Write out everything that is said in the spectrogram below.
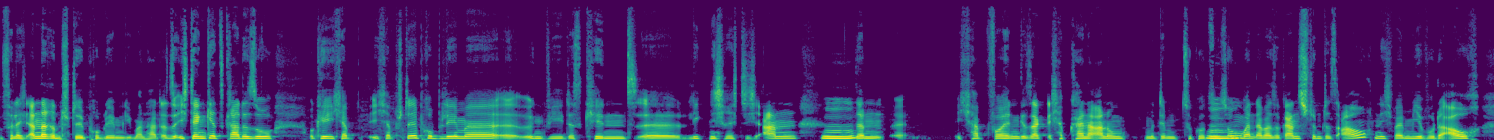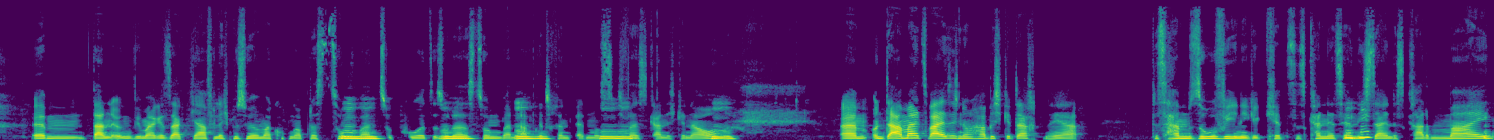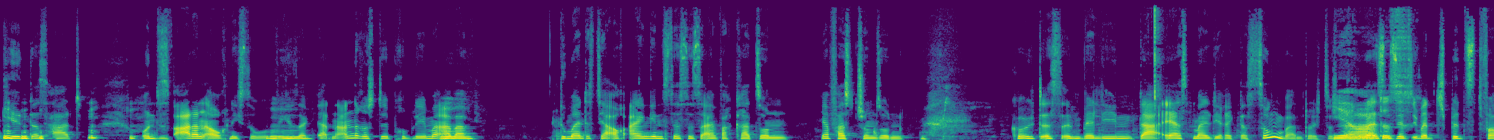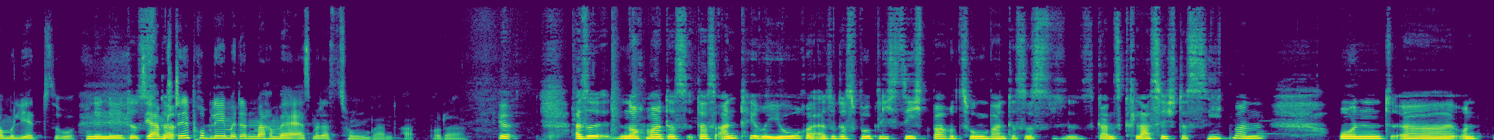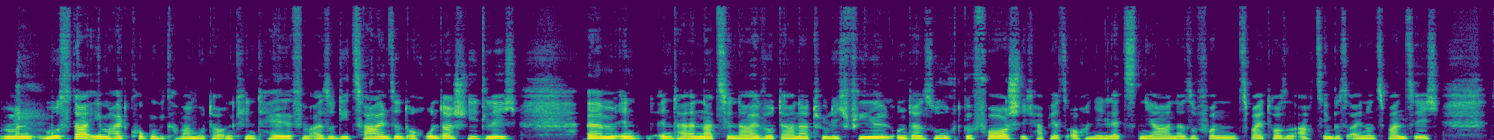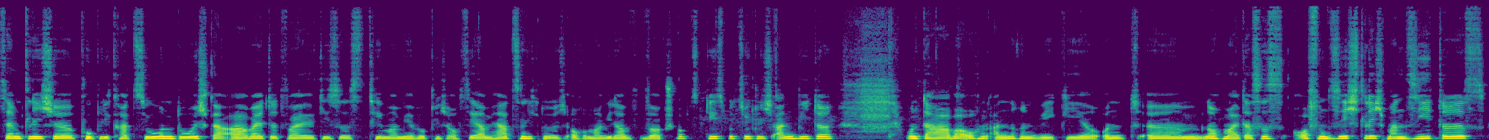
vielleicht anderen Stillproblemen, die man hat. Also ich denke jetzt gerade so, okay, ich habe ich hab Stillprobleme, äh, irgendwie das Kind äh, liegt nicht richtig an, mhm. dann äh, ich habe vorhin gesagt, ich habe keine Ahnung mit dem zu kurzen mhm. Zungenband, aber so ganz stimmt das auch nicht, weil mir wurde auch ähm, dann irgendwie mal gesagt, ja, vielleicht müssen wir mal gucken, ob das Zungenband mhm. zu kurz ist oder das Zungenband mhm. abgetrennt werden muss. Ich mhm. weiß gar nicht genau. Mhm. Ähm, und damals, weiß ich noch, habe ich gedacht, naja, das haben so wenige Kids. Das kann jetzt ja nicht sein, dass gerade mein Kind das hat. Und es war dann auch nicht so. Wie gesagt, wir hatten andere Stillprobleme, aber du meintest ja auch eingehend, dass es einfach gerade so ein ja fast schon so ein Kult ist in Berlin, da erstmal direkt das Zungenband durchzuschneiden. Ja, Oder ist das, das jetzt überspitzt formuliert so? Nee, nee, das Sie haben da, Stillprobleme, dann machen wir ja erstmal das Zungenband ab, oder? Ja. Also nochmal das, das Anteriore, also das wirklich sichtbare Zungenband, das ist, ist ganz klassisch, das sieht man. Und, äh, und man muss da eben halt gucken, wie kann man Mutter und Kind helfen. Also die Zahlen sind auch unterschiedlich. Ähm, in, international wird da natürlich viel untersucht, geforscht. Ich habe jetzt auch in den letzten Jahren, also von 2018 bis 2021, sämtliche Publikationen durchgearbeitet, weil dieses Thema mir wirklich auch sehr am Herzen liegt und ich auch immer wieder Workshops diesbezüglich anbiete und da aber auch einen anderen Weg gehe. Und ähm, nochmal, das ist offensichtlich, man sieht es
